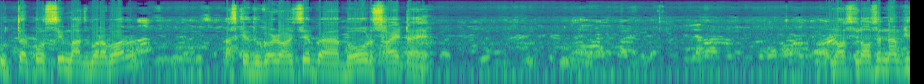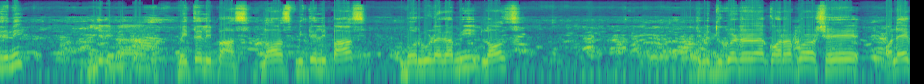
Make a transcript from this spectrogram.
উত্তর পশ্চিম মাঝ বরাবর। আজকে দুর্ঘটনা হয়েছে ভোর ছয়টায়। লস, লসের নাম কি জানি? Mitali pass launch Mitali pass বরগুনাগামী লঞ্চ তিনি দুর্ঘটনা করার পর সে অনেক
